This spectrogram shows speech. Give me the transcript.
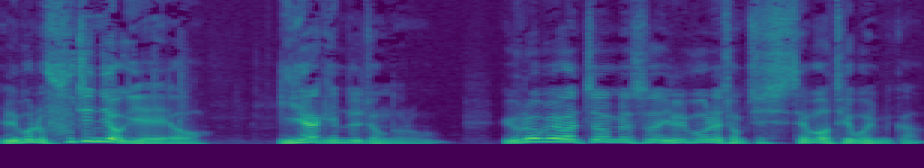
일본은 후진적이에요. 이해하기 힘들 정도로. 유럽의 관점에서 일본의 정치 시스템은 어떻게 보입니까?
